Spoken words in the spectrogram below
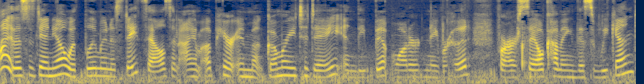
Hi, this is Danielle with Blue Moon Estate Sales, and I am up here in Montgomery today in the Bentwater neighborhood for our sale coming this weekend,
